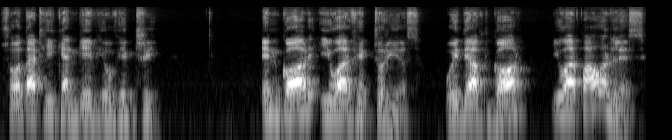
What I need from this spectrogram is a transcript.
so that He can give you victory. In God, you are victorious. Without God, you are powerless.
